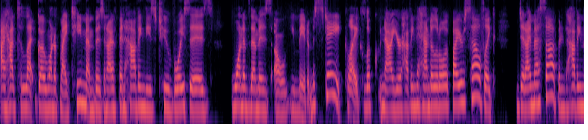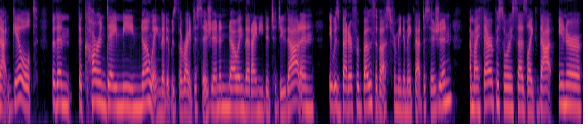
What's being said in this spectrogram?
I had to let go one of my team members, and I've been having these two voices. One of them is, Oh, you made a mistake. Like, look, now you're having to handle it all by yourself. Like, did I mess up and having that guilt? But then the current day me knowing that it was the right decision and knowing that I needed to do that. And it was better for both of us for me to make that decision. And my therapist always says, like, that inner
